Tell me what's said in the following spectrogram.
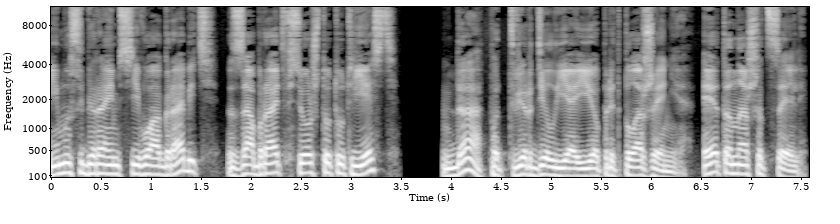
«И мы собираемся его ограбить? Забрать все, что тут есть?» «Да», — подтвердил я ее предположение, — «это наша цель.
